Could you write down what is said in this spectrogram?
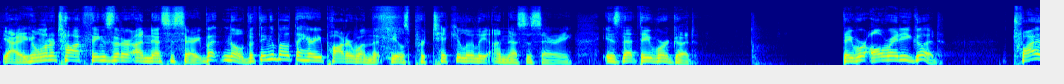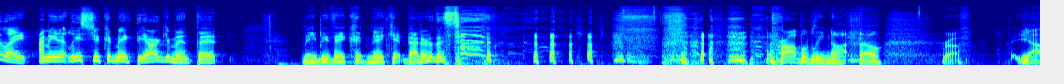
Yeah, you want to talk things that are unnecessary. But no, the thing about the Harry Potter one that feels particularly unnecessary is that they were good. They were already good. Twilight, I mean, at least you could make the argument that maybe they could make it better this time. Probably not though. Rough. Yeah.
